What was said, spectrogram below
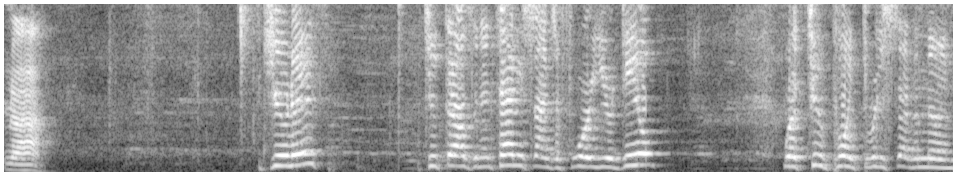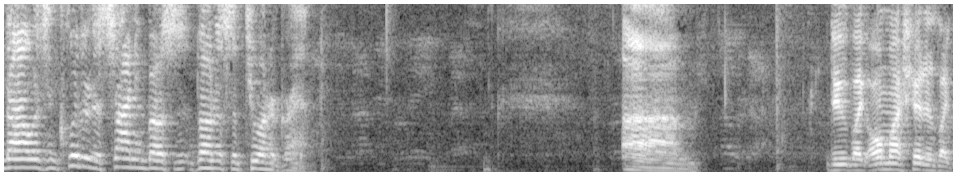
Nah. June 8th, 2010, he signs a four year deal worth $2.37 million, included a signing bonus, of 200 grand. Um, Dude, like all my shit is like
